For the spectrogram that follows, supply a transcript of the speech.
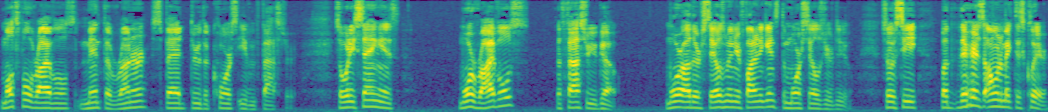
Multiple rivals meant the runner sped through the course even faster. So what he's saying is more rivals the faster you go. More other salesmen you're fighting against, the more sales you do. So see, but there's I want to make this clear.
